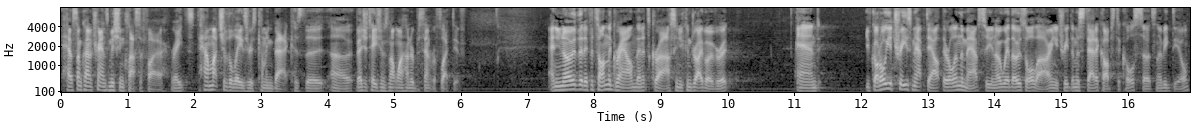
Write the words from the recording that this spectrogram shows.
have some kind of transmission classifier, right? How much of the laser is coming back because the uh, vegetation is not 100% reflective. And you know that if it's on the ground, then it's grass and you can drive over it. And you've got all your trees mapped out. They're all in the map, so you know where those all are, and you treat them as static obstacles, so it's no big deal.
